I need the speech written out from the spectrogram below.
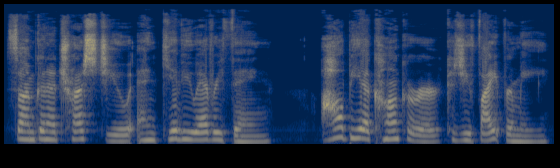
So I'm going to trust you and give you everything. I'll be a conqueror because you fight for me.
